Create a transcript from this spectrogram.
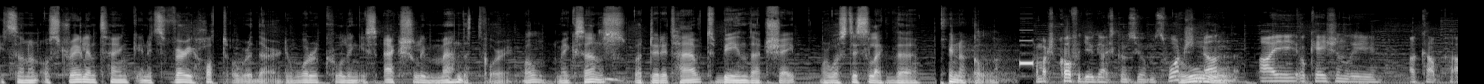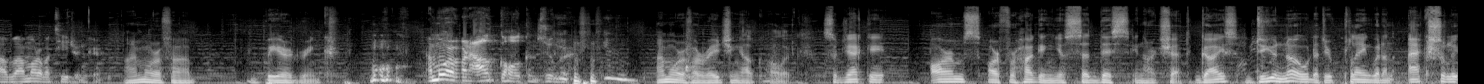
It's on an Australian tank and it's very hot over there. The water cooling is actually mandatory. Well, makes sense, but did it have to be in that shape? Or was this like the pinnacle? How much coffee do you guys consume? Swatch Ooh. none. I occasionally a cup. I'm I'm more of a tea drinker. I'm more of a beer drinker. I'm more of an alcohol consumer. I'm more of a raging alcoholic. So Jackie, arms are for hugging just said this in our chat. Guys, do you know that you're playing with an actually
